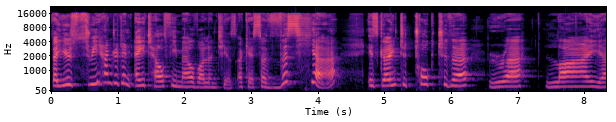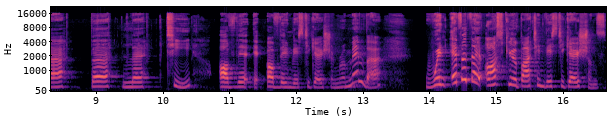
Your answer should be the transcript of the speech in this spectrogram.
They used 308 healthy male volunteers. Okay, so this here is going to talk to the reliability of the, of the investigation. Remember, whenever they ask you about investigations,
